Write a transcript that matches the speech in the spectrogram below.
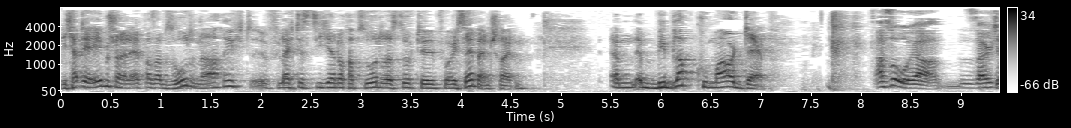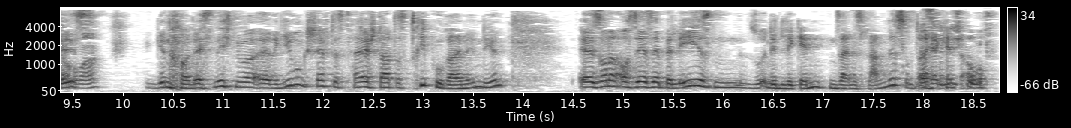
ich hatte ja eben schon eine etwas absurde Nachricht. Äh, Vielleicht ist die hier noch absurder, das dürft ihr für euch selber entscheiden. Ähm, Biplab Kumar Deb. Ach so, ja, sage ich Der auch ist- mal. Genau, der ist nicht nur äh, Regierungschef des Teilstaates Tripura in Indien, äh, sondern auch sehr, sehr belesen so in den Legenden seines Landes und Das daher kennt er auch, gut.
